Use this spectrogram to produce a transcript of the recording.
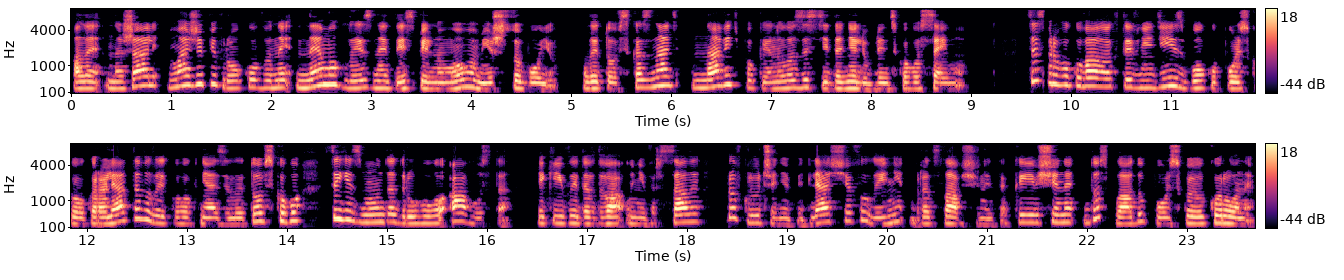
Але, на жаль, майже півроку вони не могли знайти спільну мову між собою. Литовська знать навіть покинула засідання Люблінського сейму. Це спровокувало активні дії з боку польського короля та Великого князя Литовського Сигізмунда II Августа, який видав два універсали про включення Підляща, Волині, Братславщини та Київщини до складу польської корони.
